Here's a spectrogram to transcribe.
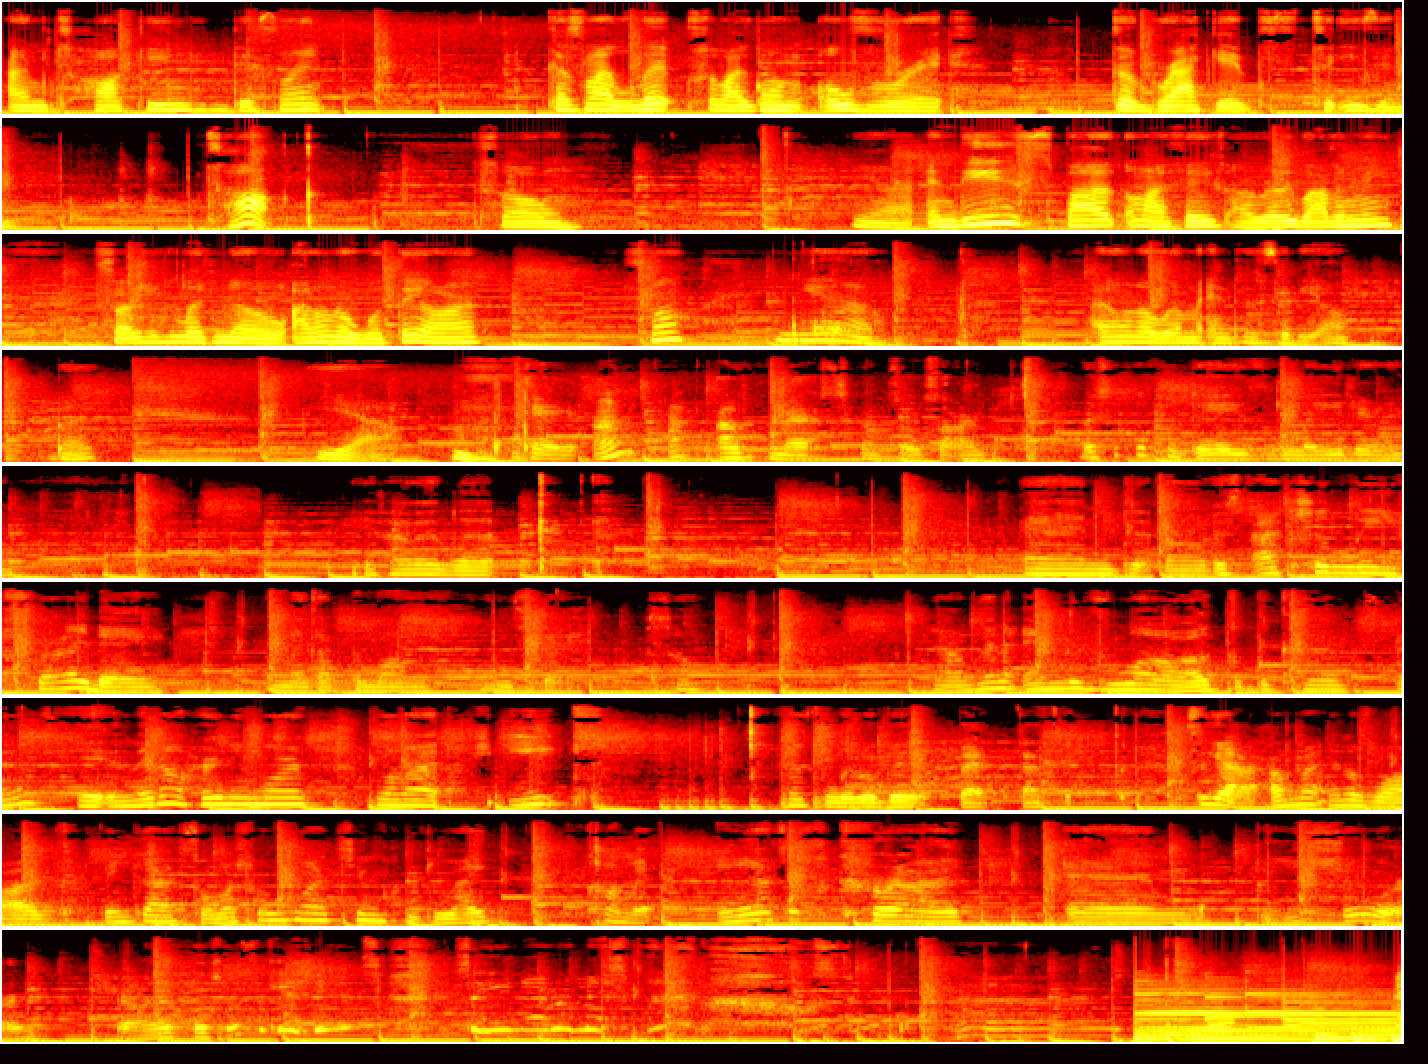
I'm talking different because my lips are like going over it, the brackets to even talk. So yeah, and these spots on my face are really bothering me. So I just want to let you know, I don't know what they are. So yeah, I don't know where I'm gonna end this video, but yeah. okay, I'm, I'm, I'm. I'm so sorry. It's a couple days later. Here's how they look. And um, it's actually Friday, and I got them on Wednesday. Now I'm gonna end the vlog because that's it. And they don't hurt anymore when I eat. Just a little bit, but that's it. So yeah, I'm gonna end the vlog. Thank you guys so much for watching. Please like, comment, and subscribe. And be sure turn on your post notifications so you never miss my post. Bye.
